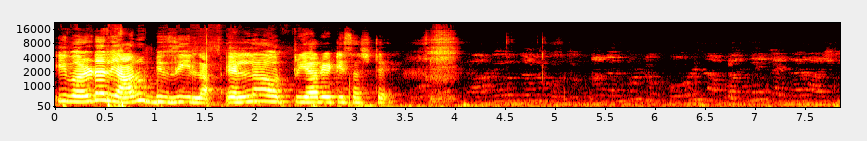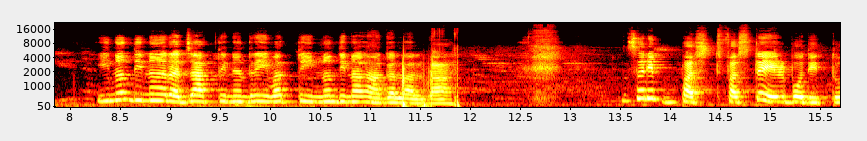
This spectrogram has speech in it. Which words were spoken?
ಈ ವರ್ಲ್ಡಲ್ಲಿ ಯಾರೂ ಬ್ಯುಸಿ ಇಲ್ಲ. ಎಲ್ಲ ಅವ್ರ ಪ್ರಿಯಾರಿಟೀಸ್ ಅಷ್ಟೇ. ಇನ್ನೊಂದು ದಿನ ರಜಾ ಹಾಕ್ತೀನಿ ಅಂದರೆ ಇವತ್ತು ಇನ್ನೊಂದು ದಿನ ಆಗಲ್ಲ ಅಲ್ವಾ? ಸರಿ ಫಸ್ಟ್ ಫಸ್ಟೇ ಹೇಳ್ಬೋದಿತ್ತು.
